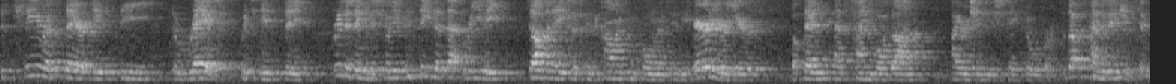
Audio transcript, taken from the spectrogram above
the clearest there is the, the red, which is the British English. So you can see that that really dominated in the comment component in the earlier years, but then as time goes on, Irish English takes over. So that was kind of interesting.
